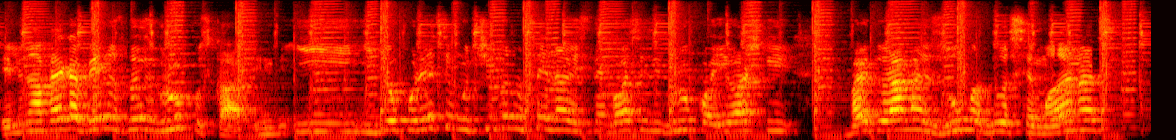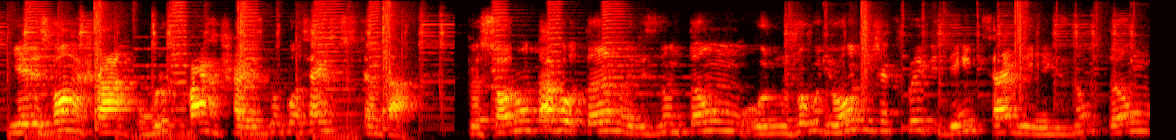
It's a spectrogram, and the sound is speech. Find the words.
Ele navega bem nos dois grupos, cara. E, e, então, por esse motivo, eu não sei não. Esse negócio de grupo aí, eu acho que vai durar mais uma, duas semanas e eles vão rachar. O grupo vai rachar, eles não conseguem sustentar. O pessoal não tá votando, eles não estão. No jogo de ontem já ficou evidente, sabe? Eles não estão.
